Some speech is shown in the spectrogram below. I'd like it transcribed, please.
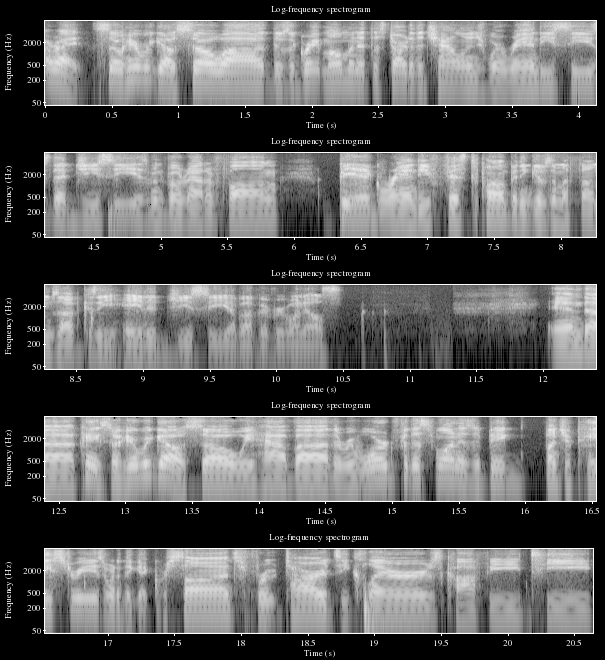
All right, so here we go. So uh, there's a great moment at the start of the challenge where Randy sees that GC has been voted out of Fong. Big Randy fist pump, and he gives him a thumbs up because he hated GC above everyone else. And uh, okay, so here we go. So we have uh, the reward for this one is a big bunch of pastries. What do they get? Croissants, fruit tarts, eclairs, coffee, tea.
